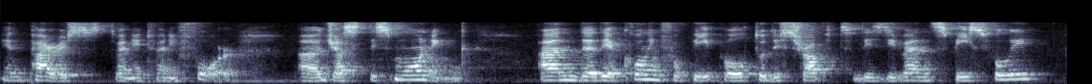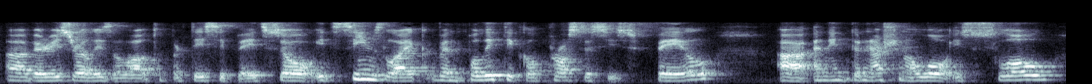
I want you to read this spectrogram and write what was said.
in Paris 2024 uh, just this morning. And uh, they're calling for people to disrupt these events peacefully, uh, where Israel is allowed to participate. So it seems like when political processes fail uh, and international law is slow,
